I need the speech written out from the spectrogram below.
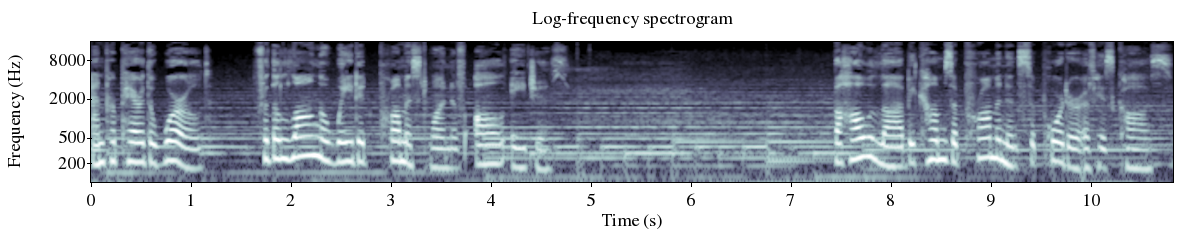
and prepare the world for the long awaited promised one of all ages. Baha'u'llah becomes a prominent supporter of his cause.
